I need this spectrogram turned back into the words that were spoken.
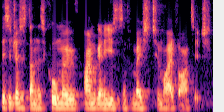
this address has done this cool move. I'm going to use this information to my advantage.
